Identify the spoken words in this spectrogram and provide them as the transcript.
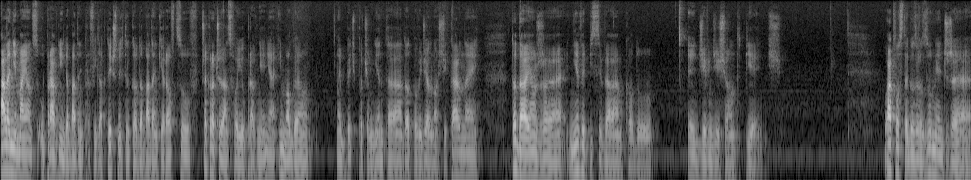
ale nie mając uprawnień do badań profilaktycznych, tylko do badań kierowców, przekroczyłam swoje uprawnienia i mogę być pociągnięta do odpowiedzialności karnej. Dodaję, że nie wypisywałam kodu 95. Łatwo z tego zrozumieć, że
